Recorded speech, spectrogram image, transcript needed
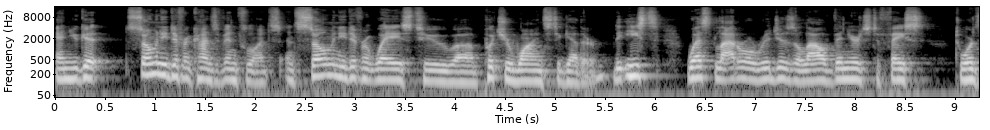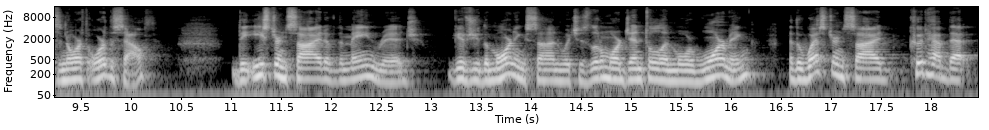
and you get so many different kinds of influence and so many different ways to uh, put your wines together. The east west lateral ridges allow vineyards to face towards the north or the south. The eastern side of the main ridge gives you the morning sun, which is a little more gentle and more warming. The western side could have that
